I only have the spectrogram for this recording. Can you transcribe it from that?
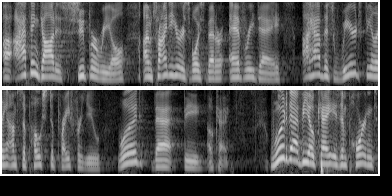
Uh, I think God is super real. I'm trying to hear his voice better every day. I have this weird feeling I'm supposed to pray for you. Would that be okay? Would that be okay is important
